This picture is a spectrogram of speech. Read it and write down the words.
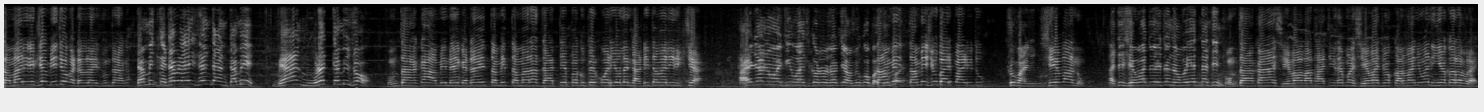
તમારી રિક્ષા મેં જો કઢાવડાઈ ફૂમતા કાકા તમે જ કઢાવડાઈ છે ને તમે મેન જ તમે છો. ફૂમતા કાકા અમે નહીં કઢાવી તમે તમારા જાતે પગ ઉપર કોડીઓ લઈને ગાડી તમારી રિક્ષા. હાઈડાનો હજી વાત કરો છો તે અમે કો તમે તમે શું બહાર પાડ્યું તું? શું પાડી સેવાનું. આજે સેવા તો એ તો નવાઈ જ નથી ઘૂમતા કાકા સેવા વાત સાચી છે પણ સેવા જો કરવાની હોય ને અહીંયા કરવરાય.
